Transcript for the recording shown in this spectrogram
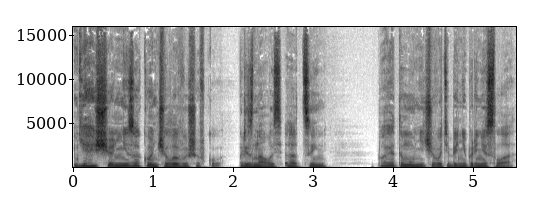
«Я еще не закончила вышивку», — призналась Ацинь. «Поэтому ничего тебе не принесла».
